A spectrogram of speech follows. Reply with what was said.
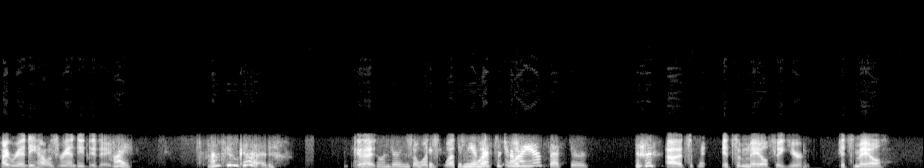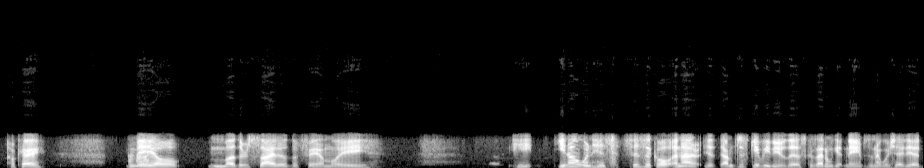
Hi, Randy. How is Randy today? Hi. I'm doing good. I was Good. wondering if So you what's- could what's- give me a what's- message from my ancestors. Uh, it's a it's a male figure. It's male. Okay. Uh-huh. Male, mother's side of the family. He, you know, when his physical and I, I'm just giving you this because I don't get names and I wish I did.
